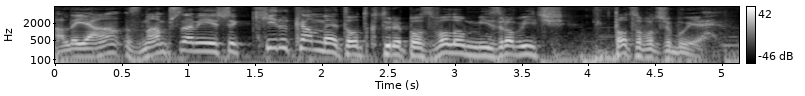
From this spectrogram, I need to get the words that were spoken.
ale ja znam przynajmniej jeszcze kilka metod, które pozwolą mi zrobić to, co potrzebuję.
